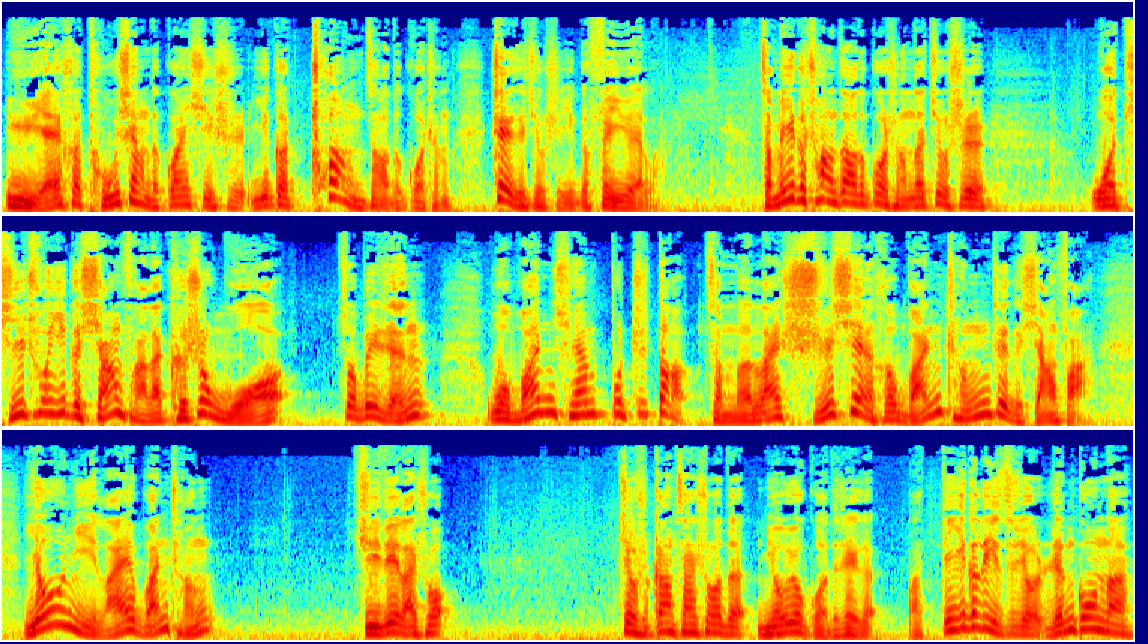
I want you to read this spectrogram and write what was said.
语言和图像的关系是一个创造的过程，这个就是一个飞跃了。怎么一个创造的过程呢？就是我提出一个想法来，可是我作为人，我完全不知道怎么来实现和完成这个想法，由你来完成。举例来说，就是刚才说的牛油果的这个啊，第一个例子就是人工呢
